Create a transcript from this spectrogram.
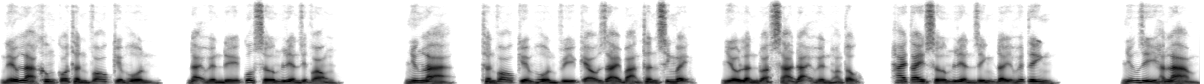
Nếu là không có thần võ kiếm hồn, đại huyền đế quốc sớm liền diệt vong. Nhưng là, thần võ kiếm hồn vì kéo dài bản thân sinh mệnh, nhiều lần đoạt xá đại huyền hoàng tộc, hai tay sớm liền dính đầy huyết tinh. Những gì hắn làm,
